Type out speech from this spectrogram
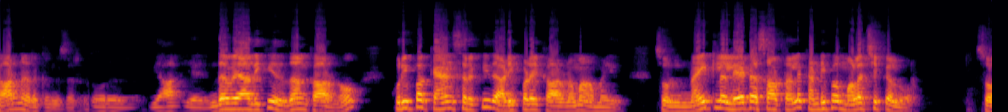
காரணம் இருக்குங்க சார் ஒரு வியா எந்த வியாதிக்கும் இதுதான் காரணம். குறிப்பாக கேன்சருக்கு இது அடிப்படை காரணமாக அமையுது. ஸோ நைட்டில் லேட்டாக சாப்பிட்டாலே கண்டிப்பாக மலச்சிக்கல் வரும். ஸோ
